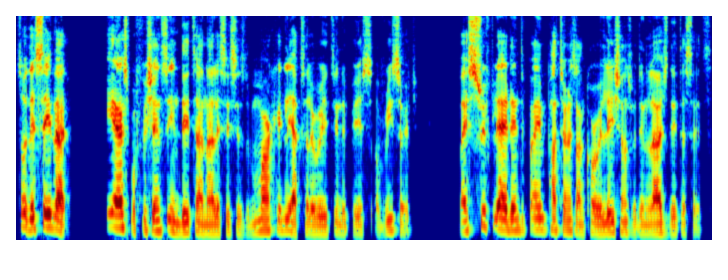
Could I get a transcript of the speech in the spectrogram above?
So, they say that AI's proficiency in data analysis is markedly accelerating the pace of research. By swiftly identifying patterns and correlations within large data sets,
